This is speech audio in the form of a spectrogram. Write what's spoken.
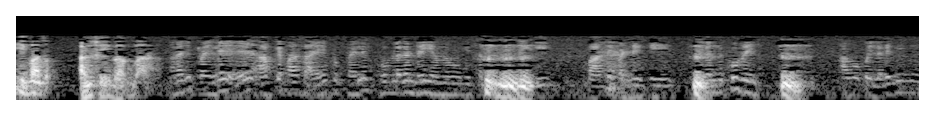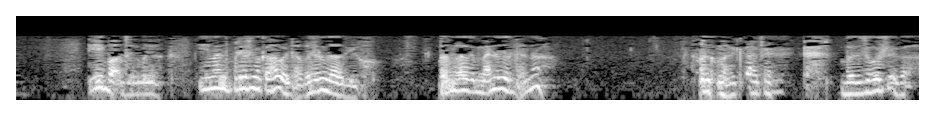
ये बात अणसे ही बाग बार जी पहले आपके पास आए तो पहले खूब लगन रही हम लोगों की सत्संग की बातें पढ़ने की लगन में खूब रही। अब वो कोई लगन ही नहीं यही बात है भैया। ये मैंने प्रेस में कहा बैठा बजरंग लाल जी को। बजरंग लाल के मैनेजर थे ना। मैंने कहा था बदजोर से कहा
